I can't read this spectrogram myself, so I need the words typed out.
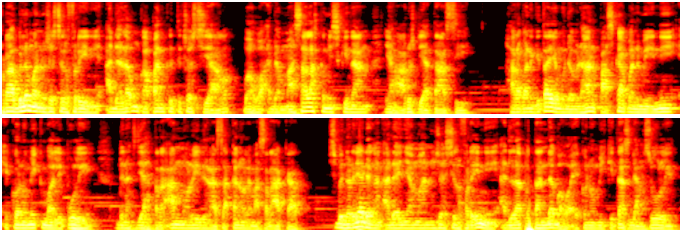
Problem manusia silver ini adalah ungkapan kritik sosial bahwa ada masalah kemiskinan yang harus diatasi. Harapan kita ya mudah-mudahan pasca pandemi ini ekonomi kembali pulih dan kesejahteraan mulai dirasakan oleh masyarakat. Sebenarnya dengan adanya manusia silver ini adalah petanda bahwa ekonomi kita sedang sulit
